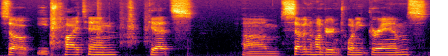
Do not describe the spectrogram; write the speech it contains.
So each pie tin gets um, 720 grams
